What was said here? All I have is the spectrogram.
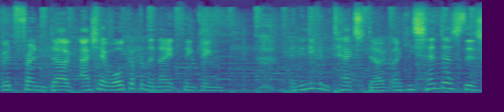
good friend Doug. Actually, I woke up in the night thinking, I didn't even text Doug. Like, he sent us this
